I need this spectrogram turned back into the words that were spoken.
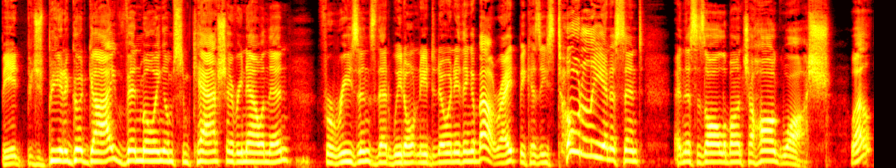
be just being a good guy, Venmoing him some cash every now and then for reasons that we don't need to know anything about, right? Because he's totally innocent and this is all a bunch of hogwash. Well,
